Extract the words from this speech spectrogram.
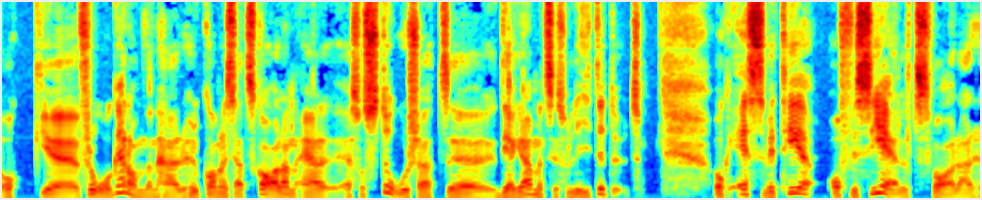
och eh, frågar om den här. Hur kommer det sig att skalan är, är så stor så att eh, diagrammet ser så litet ut? Och SVT officiellt svarar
